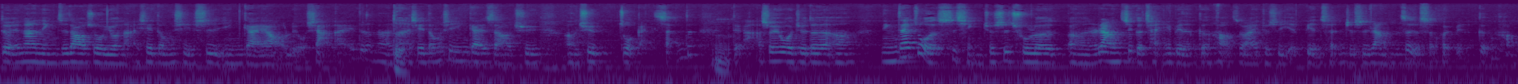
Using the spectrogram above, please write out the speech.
对，那您知道说有哪些东西是应该要留下来的，那哪些东西应该是要去嗯去做改善的，对啊。所以我觉得嗯。您在做的事情，就是除了嗯让这个产业变得更好之外，就是也变成就是让这个社会变得更好。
